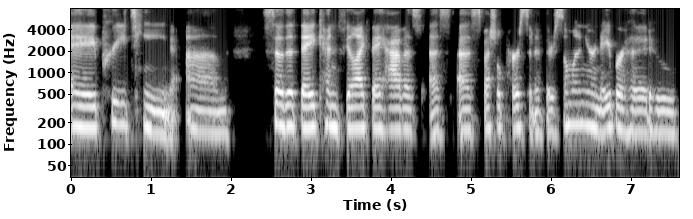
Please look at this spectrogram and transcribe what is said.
a preteen um, so that they can feel like they have a, a, a, special person. If there's someone in your neighborhood who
